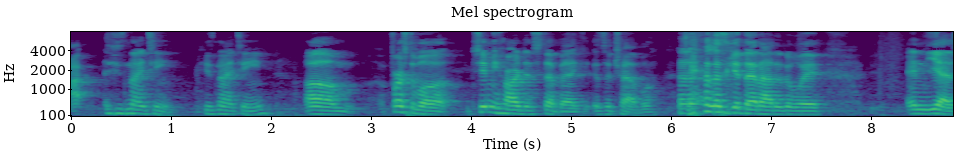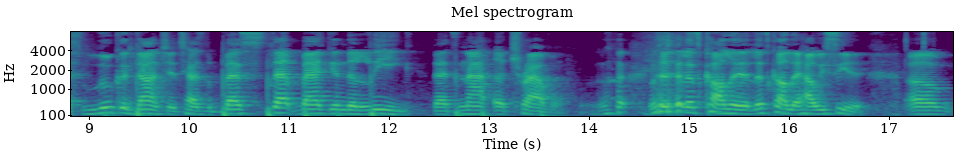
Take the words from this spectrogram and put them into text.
I, he's 19. He's 19. Um, first of all, Jimmy Harden step back is a travel. Let's get that out of the way. And yes, Luka Doncic has the best step back in the league. That's not a travel. let's call it. Let's call it how we see it. Um,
